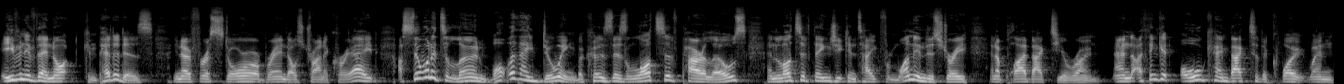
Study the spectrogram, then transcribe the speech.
Even if they're not competitors, you know, for a store or a brand I was trying to create, I still wanted to learn what were they doing because there's lots of parallels and lots of things you can take from one industry and apply back to your own. And I think it all came back to the quote when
